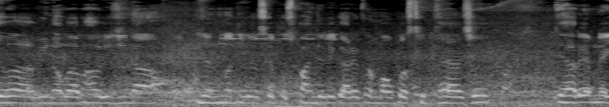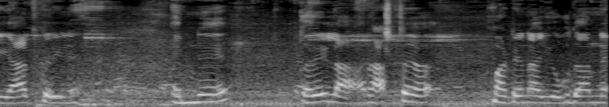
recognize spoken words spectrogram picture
એવા વિનોબા ભાવેજીના જન્મદિવસે પુષ્પાંજલિ કાર્યક્રમમાં ઉપસ્થિત થયા છે. ત્યારે એમને યાદ કરીને એમને કરેલા રાષ્ટ્ર માટેના યોગદાનને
